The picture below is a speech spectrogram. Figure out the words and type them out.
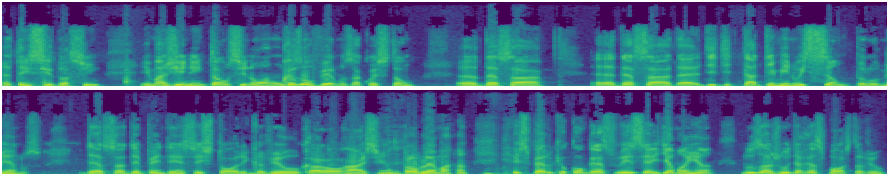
né, tem sido assim. Imagine então se não resolvermos a questão uh, dessa, uh, dessa de, de, da diminuição, pelo menos, dessa dependência histórica, viu, Carol Reis? Um problema, espero que o Congresso esse aí de amanhã nos ajude a resposta, viu?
